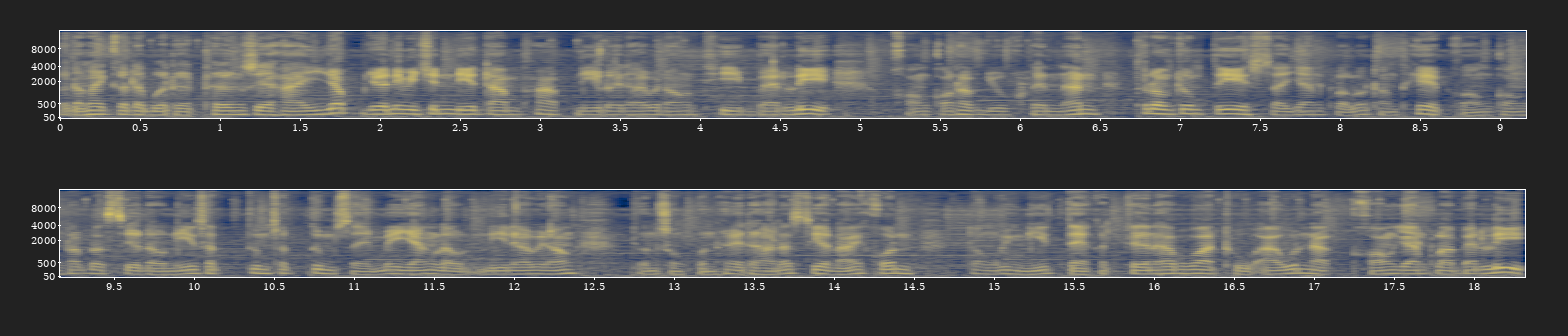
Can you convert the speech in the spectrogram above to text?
จนทำให้เกิดระเบิดเถิดเทิงเสียหายยับเยินนี่มีชิ้นดีตามภาพนี้เลยนะครับพี่น้องที่แบนลี่ ของกองทัพยูเครนนั้นถล่มโจมตีสายยานกลับรถถังเทพของกองทัพรัสเซียเหล่านี้สัดตึมสัดตึมใส่ไม่ยั้งเหล่านี้นะครับพี่น้อง จนส่งผลให้ทหารรัสเซียหลายคน ต้องวิ่งหนีแตกกระเจิงนะครับเพราะว่าถูกอาวุธหนักของยานกลับแบตเตอรี่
